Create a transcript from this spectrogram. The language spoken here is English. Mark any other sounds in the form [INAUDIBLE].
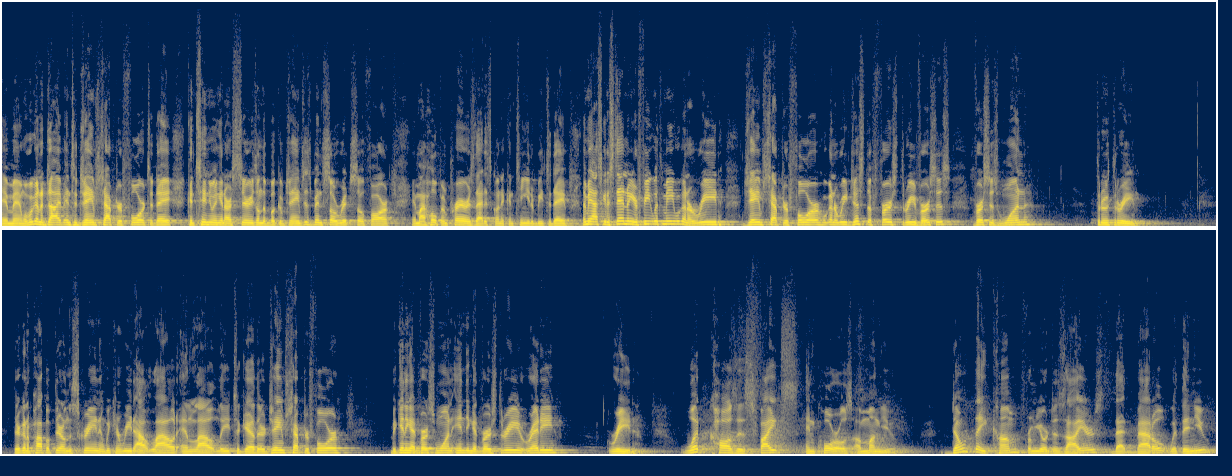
Amen. Well, we're going to dive into James chapter 4 today, continuing in our series on the book of James. It's been so rich so far, and my hope and prayer is that it's going to continue to be today. Let me ask you to stand on your feet with me. We're going to read James chapter 4. We're going to read just the first three verses, verses 1 through 3. They're going to pop up there on the screen, and we can read out loud and loudly together. James chapter 4, beginning at verse 1, ending at verse 3. Ready? Read. What causes fights and quarrels among you? Don't they come from your desires that battle within you?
